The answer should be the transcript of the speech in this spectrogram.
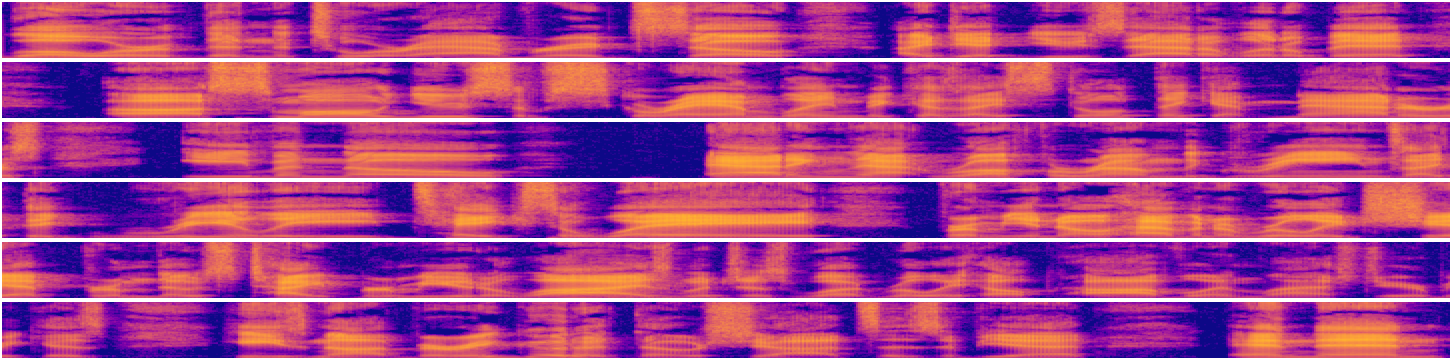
lower than the tour average. So I did use that a little bit. Uh, small use of scrambling because I still think it matters, even though adding that rough around the greens, I think really takes away from, you know, having a really chip from those tight Bermuda lies, which is what really helped Hovland last year because he's not very good at those shots as of yet. And then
